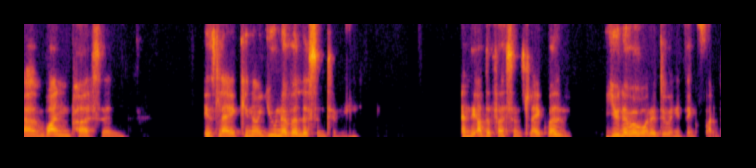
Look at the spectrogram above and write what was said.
um, one person is like, you know, you never listen to me. And the other person's like, well, you never want to do anything fun.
